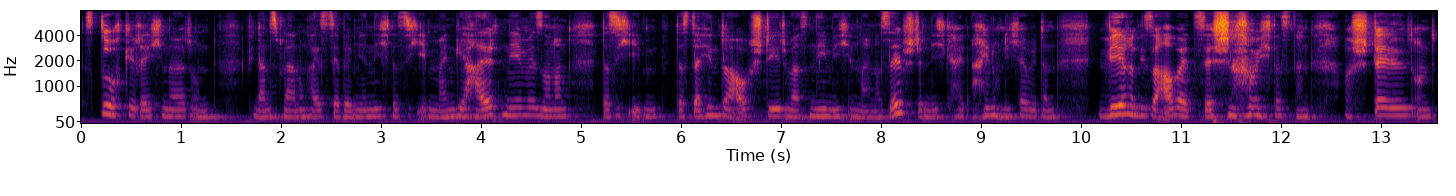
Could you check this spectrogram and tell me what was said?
das durchgerechnet. Und Finanzplanung heißt ja bei mir nicht, dass ich eben mein Gehalt nehme, sondern dass ich eben, dass dahinter auch steht, was nehme ich in meiner Selbstständigkeit ein. Und ich habe dann während dieser Arbeitssession habe ich das dann erstellt und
